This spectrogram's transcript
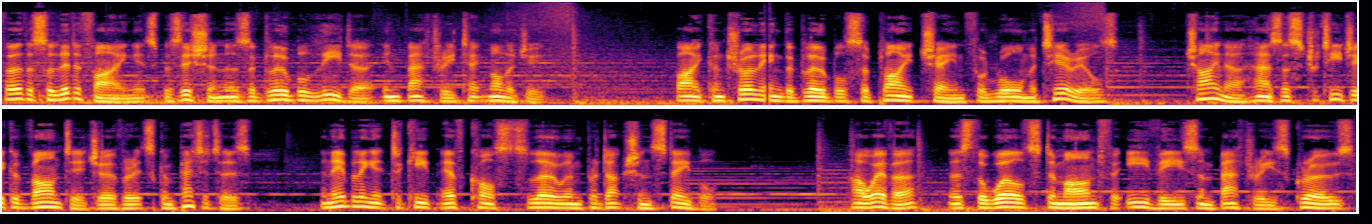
further solidifying its position as a global leader in battery technology. By controlling the global supply chain for raw materials, China has a strategic advantage over its competitors enabling it to keep EV costs low and production stable. However, as the world's demand for EVs and batteries grows,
